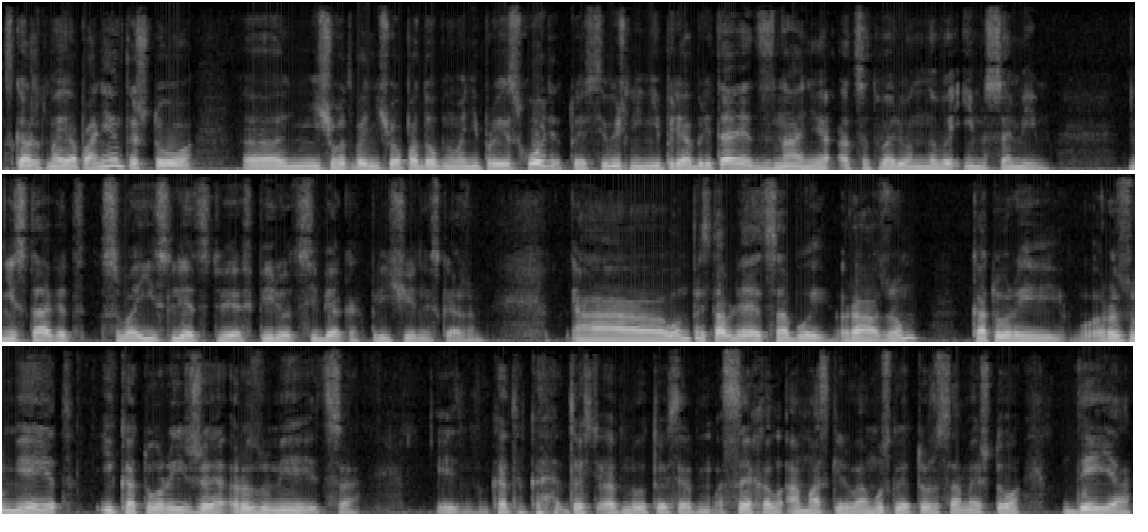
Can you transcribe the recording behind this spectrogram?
скажут мои оппоненты, что э, ничего, ничего подобного не происходит, то есть Всевышний не приобретает знания от сотворенного им самим, не ставит свои следствия вперед себя как причины, скажем, а он представляет собой разум, который разумеет и который же разумеется. То есть, ну, то есть сехал амаскель вамускель это то же самое, что дея,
